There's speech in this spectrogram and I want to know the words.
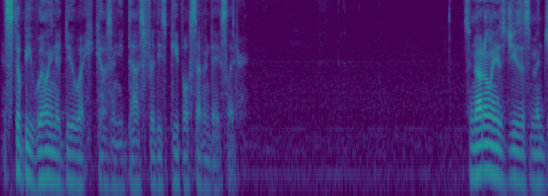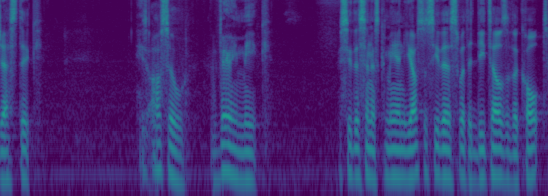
and still be willing to do what he goes and he does for these people seven days later. So, not only is Jesus majestic, he's also very meek. We see this in his command. You also see this with the details of the cult.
